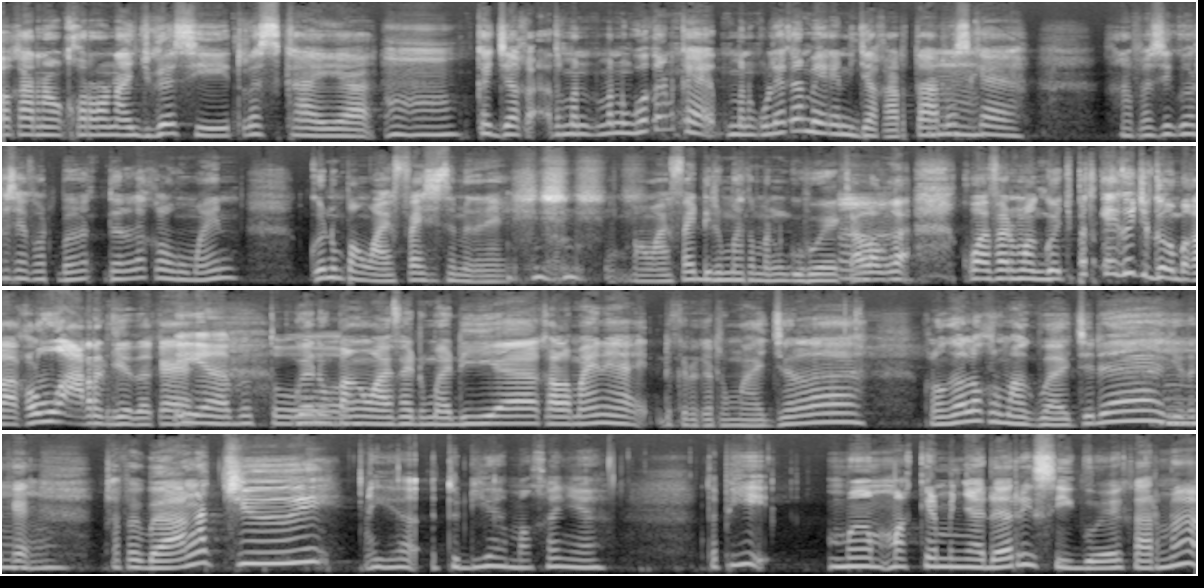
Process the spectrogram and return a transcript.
karena corona juga sih. Terus kayak ke Jakarta teman-teman gue kan kayak teman kuliah kan banyak yang di Jakarta. Terus kayak kenapa sih gue harus effort banget? Udah lah kalau mau main gue numpang wifi sih sebenarnya. Numpang wifi di rumah teman gue kalau nggak ke wifi rumah gue cepet kayak gue juga bakal keluar gitu. Kayak Iya, betul. gue numpang wifi di rumah dia. Kalau main ya deket-deket rumah aja lah. Kalau nggak lo ke rumah gue aja dah gitu. Kayak capek banget cuy. Iya itu dia makanya. Tapi me- makin menyadari sih gue karena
